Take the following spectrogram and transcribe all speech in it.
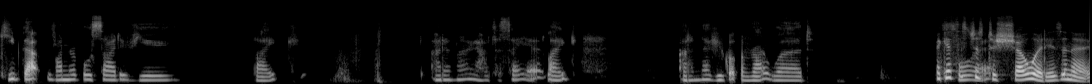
keep that vulnerable side of you like i don't know how to say it like i don't know if you've got the right word I guess it's just it to show it, isn't it?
